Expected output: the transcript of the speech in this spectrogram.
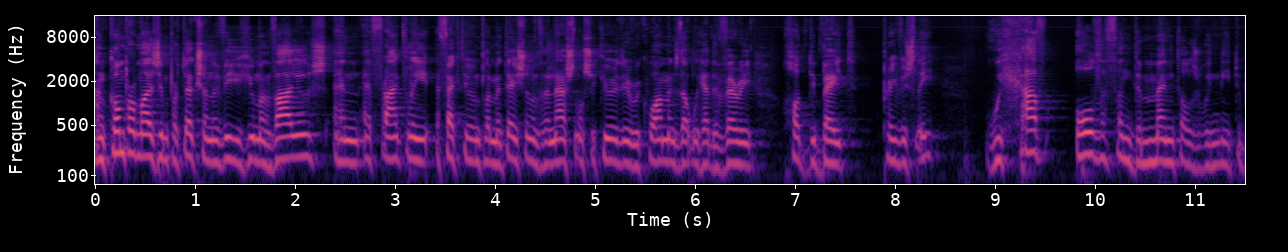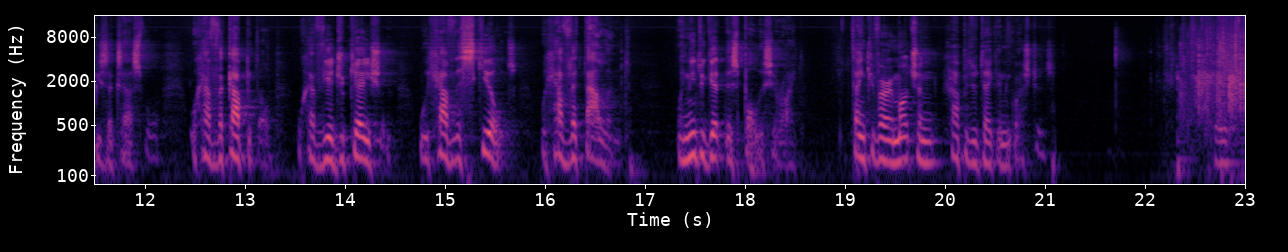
Uncompromising protection of EU human values and, uh, frankly, effective implementation of the national security requirements that we had a very hot debate previously. We have all the fundamentals we need to be successful. We have the capital, we have the education, we have the skills, we have the talent. We need to get this policy right. Thank you very much and happy to take any questions. Thank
